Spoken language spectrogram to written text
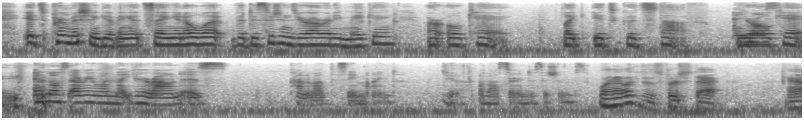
it's permission giving. It's saying, you know what, the decisions you're already making are okay. Like, it's good stuff. And you're most- okay. and most everyone that you're around is kind of of the same mind too, about certain decisions. When I looked at this first stat, and I,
